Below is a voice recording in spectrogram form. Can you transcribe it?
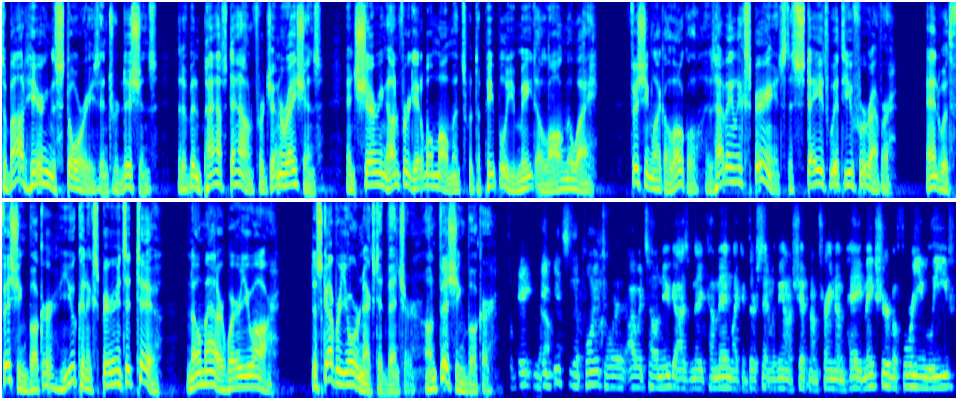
It's about hearing the stories and traditions that have been passed down for generations and sharing unforgettable moments with the people you meet along the way. Fishing like a local is having an experience that stays with you forever. And with FishingBooker, you can experience it too, no matter where you are. Discover your next adventure on FishingBooker. It, it, gets to the point to where I would tell new guys when they come in, like if they're sitting with me on a ship and I'm training them, hey, make sure before you leave,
